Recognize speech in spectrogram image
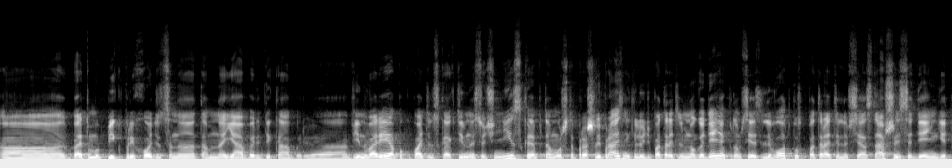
А, Поэтому пик приходится на там, ноябрь, декабрь. А, В январе покупательская активность очень низкая, потому что прошли праздники, люди потратили много денег, потом съездили в отпуск, потратили все оставшиеся деньги.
